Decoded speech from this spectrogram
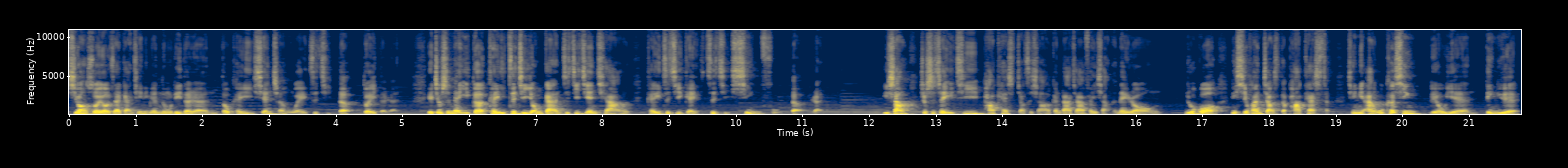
希望所有在感情里面努力的人都可以先成为自己的对的人，也就是那一个可以自己勇敢、自己坚强、可以自己给自己幸福的人。以上就是这一集 Podcast 饺子想要跟大家分享的内容。如果你喜欢饺子的 Podcast，请你按五颗星、留言、订阅，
